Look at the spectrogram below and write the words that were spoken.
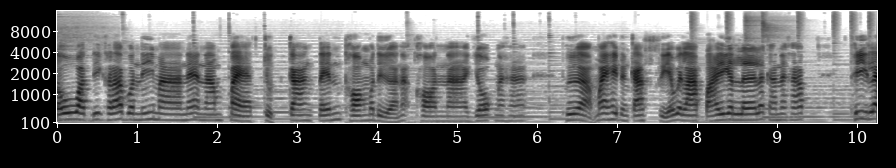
สวัสดีครับวันนี้มาแนะนำ8จุดกลางเต็นท์คลองมะเดื่อนครนายกนะฮะเพื่อไม่ให้เป็นการเสียเวลาไปกันเลยแล้วกันนะครับ ที่แร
